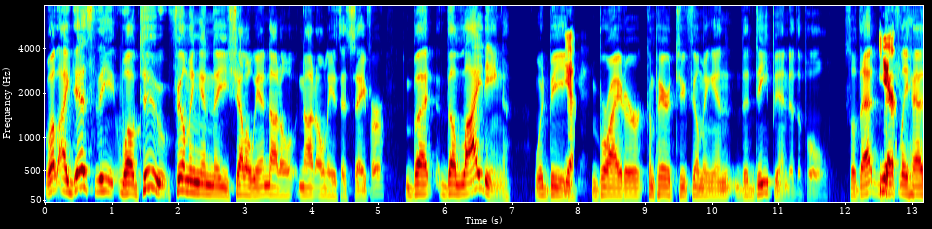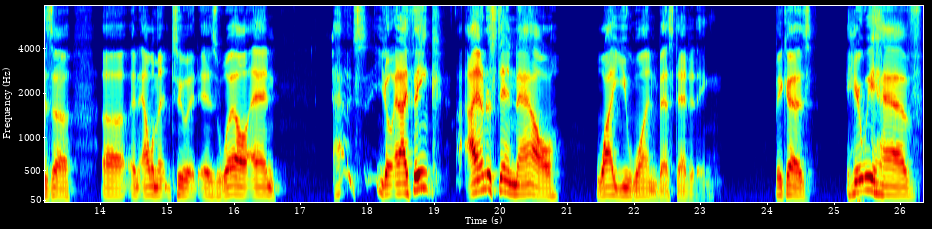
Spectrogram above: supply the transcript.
well, I guess the well too filming in the shallow end not not only is it safer, but the lighting would be yeah. brighter compared to filming in the deep end of the pool. So that yeah. definitely has a uh, an element to it as well. And you know, and I think I understand now why you won best editing because here we have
